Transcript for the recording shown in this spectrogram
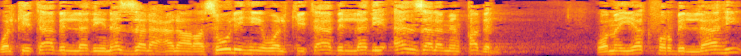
والكتاب الذي نزل على رسوله والكتاب الذي أنزل من قبل ومن يكفر بالله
